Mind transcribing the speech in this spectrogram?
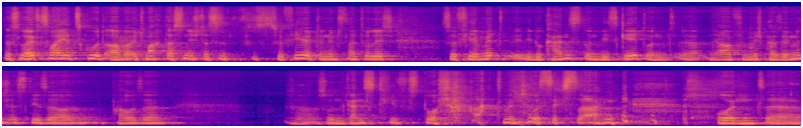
das läuft zwar jetzt gut, aber ich mache das nicht, das ist, zu viel. Du nimmst natürlich so viel mit, wie du kannst und wie es geht. Und ja, für mich persönlich ist diese Pause ja, so ein ganz tiefes Durchatmen, muss ich sagen. Und äh,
